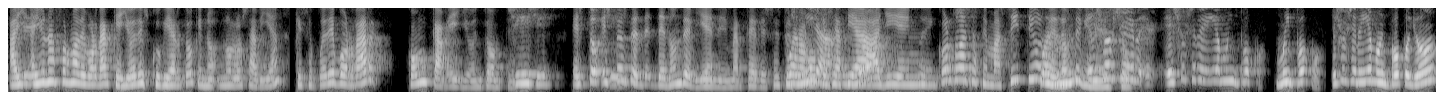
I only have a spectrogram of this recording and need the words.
Hay, hay, una forma de bordar que yo he descubierto, que no, no lo sabía, que se puede bordar con cabello, entonces. Sí, sí. Esto, esto es de, de, dónde viene, Mercedes. ¿Esto es pues algo que se hacía allí en, Córdoba? ¿Se hace más sitios? ¿De pues dónde viene eso esto? Se, eso se veía muy poco, muy poco. Eso se veía muy poco. Yo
